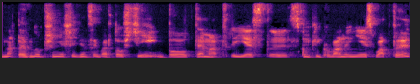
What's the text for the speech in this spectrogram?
na pewno przyniesie więcej wartości, bo temat jest skomplikowany i nie jest łatwy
